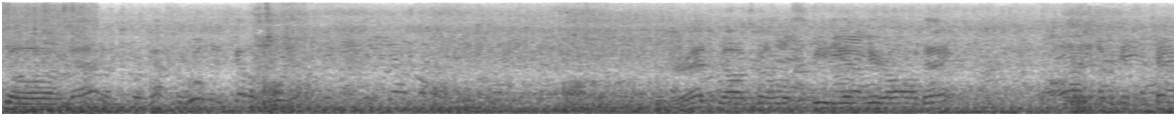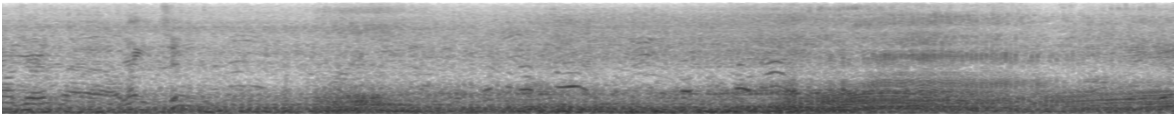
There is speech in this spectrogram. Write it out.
Red Dog now from Pasadena, California. The Red Dog's been a little speedy out here all day. All right, number gets the challenger, uh, lane two. There you go.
